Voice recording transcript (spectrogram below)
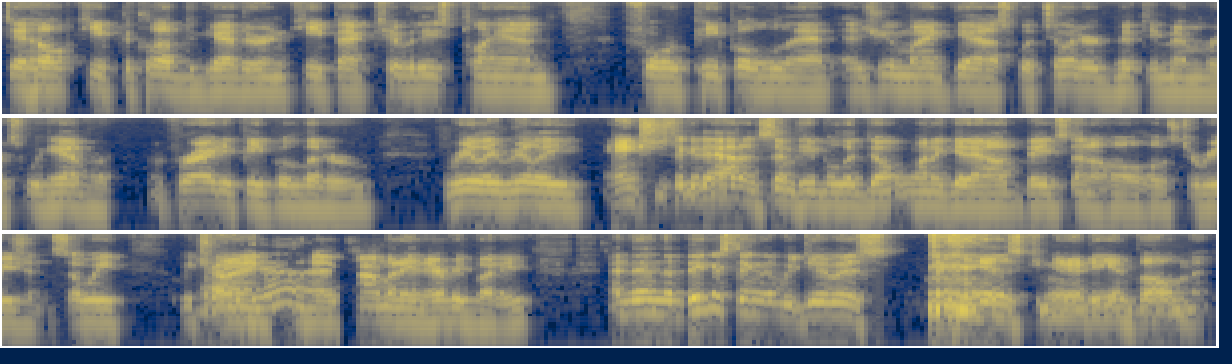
to help keep the club together and keep activities planned for people that, as you might guess, with 250 members, we have a variety of people that are really, really anxious to get out, and some people that don't want to get out based on a whole host of reasons. So we we try and yeah. accommodate everybody. And then the biggest thing that we do is is community involvement.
